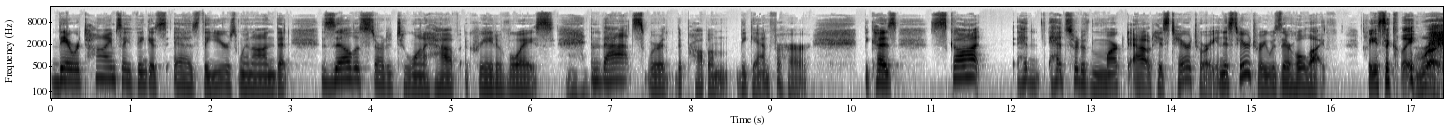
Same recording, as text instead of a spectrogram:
there were times I think as as the years went on that Zelda started to want to have a creative voice. Mm-hmm. And that's where the problem began for her. Because Scott had had sort of marked out his territory and his territory was their whole life basically. Right.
